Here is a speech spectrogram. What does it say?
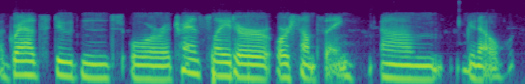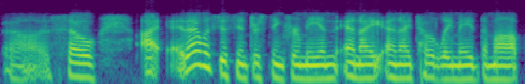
a grad student or a translator or something, um, you know. Uh, so I, that was just interesting for me, and, and I and I totally made them up.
